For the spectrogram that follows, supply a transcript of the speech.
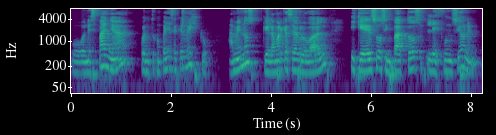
o en España cuando tu campaña es aquí en México. A menos que la marca sea global y que esos impactos le funcionen.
